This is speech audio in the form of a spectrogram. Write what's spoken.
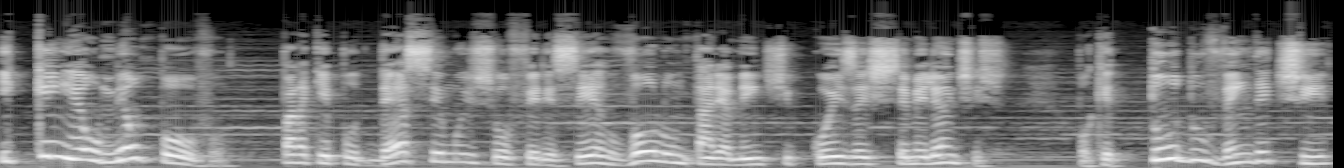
e quem é o meu povo para que pudéssemos oferecer voluntariamente coisas semelhantes? Porque tudo vem de ti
